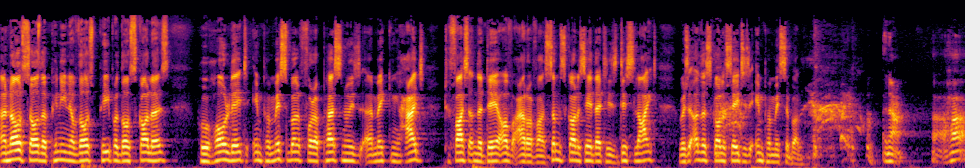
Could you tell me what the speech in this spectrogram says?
And also, the opinion of those people, those scholars who hold it impermissible for a person who is uh, making Hajj to fast on the day of Arafah. Some scholars say that is disliked, whereas other scholars say it is impermissible. نعم ه-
